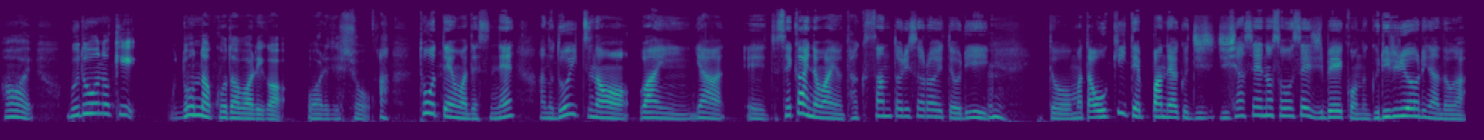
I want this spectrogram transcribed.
はい。ぶどうの木どんなこだわりがおありでしょ当店はですねあのドイツのワインや、えーと世界のワインをたくさん取り揃えており、うん。とまた大きい鉄板で焼く自自社製のソーセージベーコンのグリル料理などが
